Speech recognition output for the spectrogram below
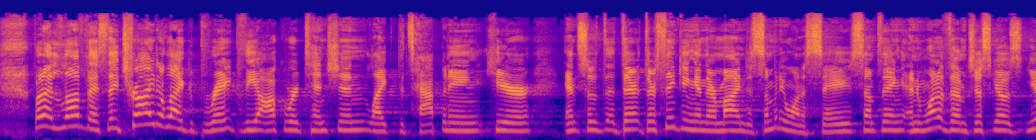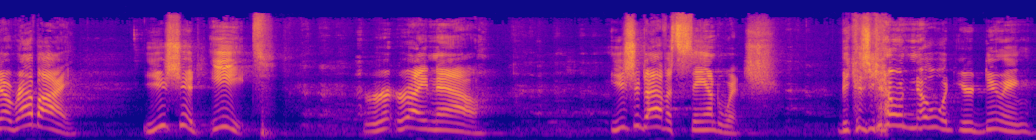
but I love this. They try to like break the awkward tension like that's happening here. And so they're, they're thinking in their mind, does somebody want to say something? And one of them just goes, you know, Rabbi, you should eat r- right now, you should have a sandwich because you don't know what you're doing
